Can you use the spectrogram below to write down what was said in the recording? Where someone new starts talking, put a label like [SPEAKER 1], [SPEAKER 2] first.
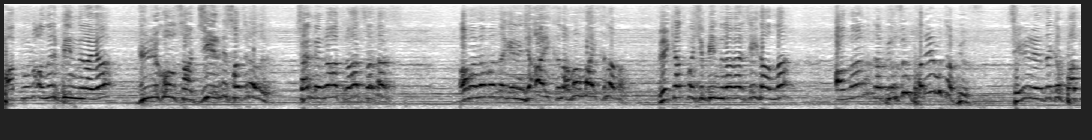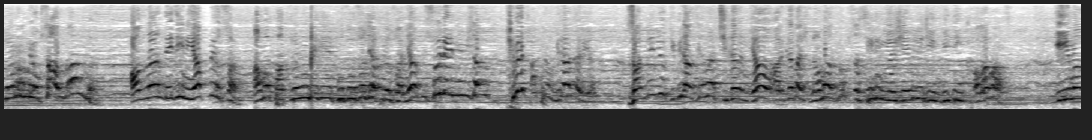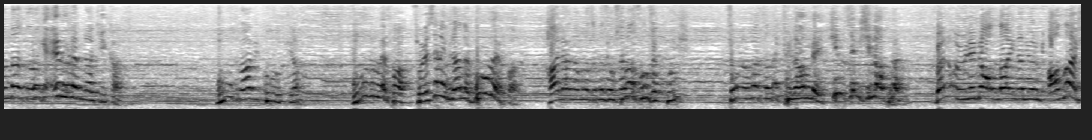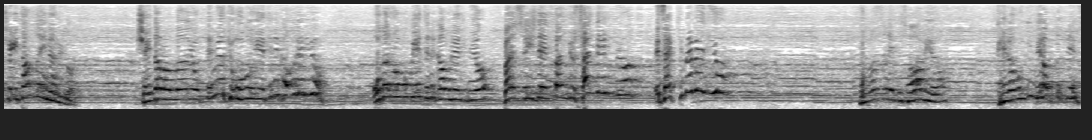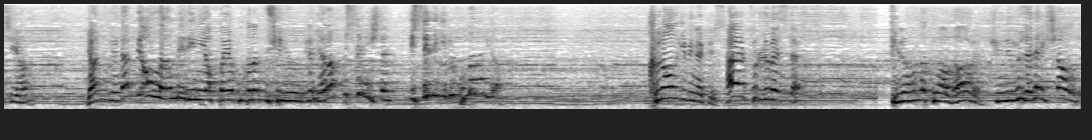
[SPEAKER 1] Patron alır bin liraya günlük olsa ciğerini satın alır. Sen de rahat rahat satarsın. Ama namaza gelince ay kılamam vay kılamam. Rekat başı bin lira verseydi Allah Allah'a mı tapıyorsun paraya mı tapıyorsun? Senin rezakın patronun mu yoksa Allah'ın mı? Allah'ın dediğini yapmıyorsan ama patronun dediğini kusursuz yapıyorsan ya bir söyle elini vicdanı kime tapıyorsun birader ya? Zannediyor ki biraz yanar çıkarım. Ya arkadaş namaz yoksa senin yaşayabileceğin bir din kalamaz. İmandan sonraki en önemli hakikat. Bu mudur abi kulluk ya? Bu mudur vefa? Söylesene birader bu mu vefa? Hala namazımız yoksa nasıl olacak bu iş? Sonra masada Külhan Bey. Kimse bir şey yapmıyor. Ben öyle bir Allah'a inanıyorum ki Allah şeytan da inanıyor. Şeytan Allah'a yok demiyor ki uluhiyetini kabul ediyor. O da rububiyetini kabul etmiyor. Ben secde etmem diyor. Sen de etmiyorsun. E sen kime benziyorsun? Bu nasıl nefis abi ya? Firavun gibi yaptık nefsi ya. Yani neden bir Allah'ın dediğini yapmaya bu kadar üşeniyorum bile? Yaratmış seni işte. İstediği gibi kullanır ya. Kral gibi nefis. Her türlü besler. Firavun da kraldı abi. Şimdi müzede eşya oldu.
